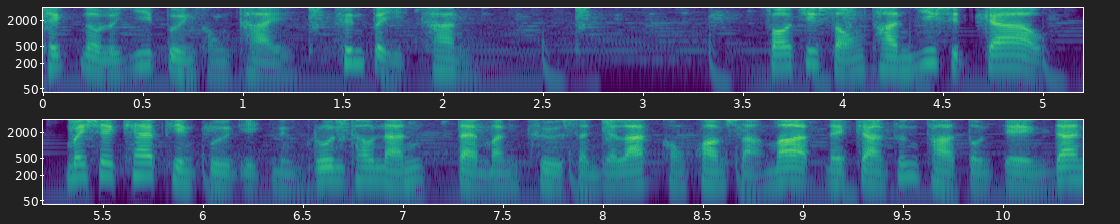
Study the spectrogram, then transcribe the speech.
เทคโนโลยีปืนของไทยขึ้นไปอีกขั้น f o r g 2029 ไม่ใช่แค่เพียงปืนอีกหนึ่งรุ่นเท่านั้น แต่มันคือสัญลักษณ์ของความสามารถในการพึ่งพาตนเองด้าน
